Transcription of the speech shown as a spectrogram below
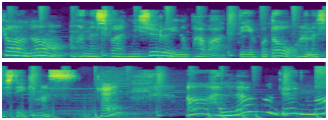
今日のお話は2種類のパワーっていうことをお話ししていきます。Okay? Oh, hello, good morning,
